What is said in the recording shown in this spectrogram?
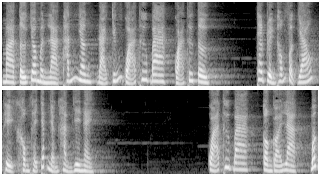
mà tự cho mình là thánh nhân đã chứng quả thứ ba, quả thứ tư. Theo truyền thống Phật giáo thì không thể chấp nhận hành vi này. Quả thứ ba còn gọi là bất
